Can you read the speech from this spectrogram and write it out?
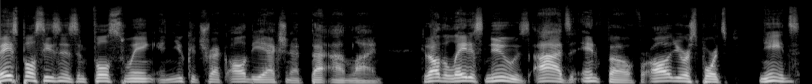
Baseball season is in full swing, and you could track all the action at Bet Online. Get all the latest news, odds, and info for all your sports needs,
